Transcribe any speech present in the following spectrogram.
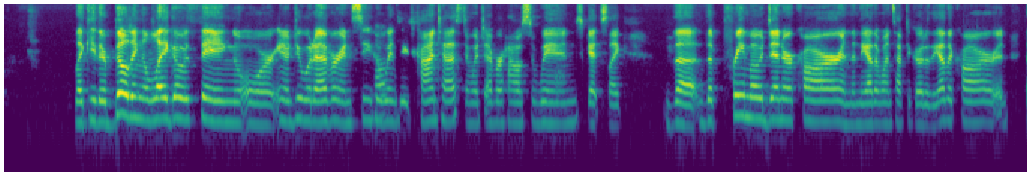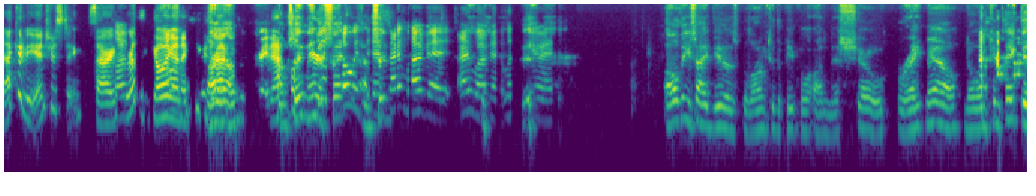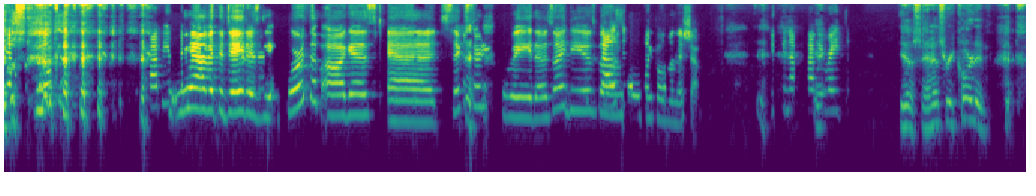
like either building a Lego thing or you know do whatever and see who Oh. wins each contest and whichever house wins gets like the the primo dinner car and then the other ones have to go to the other car and that could be interesting. Sorry, we're really going on a oh. huge I- I'm- right now. I'm sitting here saying I'm sitting, I love it. I love it. Let's do it. all these ideas belong to the people on this show right now. No one can take this. We have it. The date is the fourth of August at six thirty-three. Those ideas belong to the people on the show. You cannot copyright. yes, and it's recorded.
